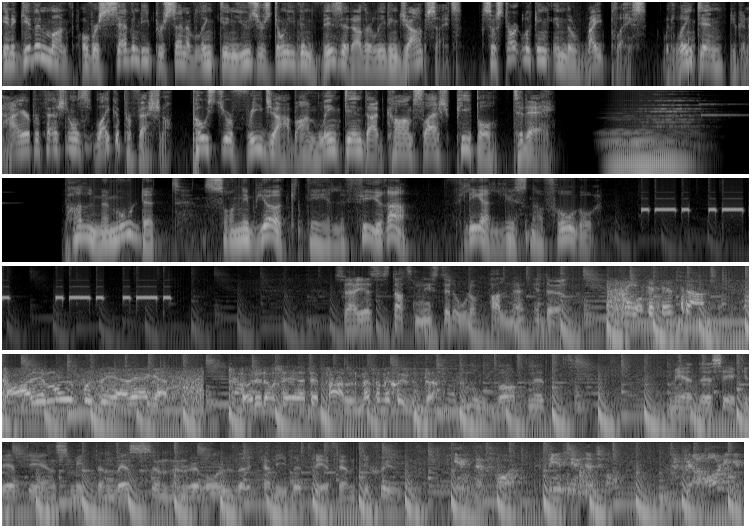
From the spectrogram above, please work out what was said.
In a given month, over 70% of LinkedIn users don't even visit other leading job sites. So start looking in the right place. With LinkedIn, you can hire professionals like a professional. Post your free job on linkedin.com slash people today. Palmemordet, Sonny Björk del 4. Fler lyssnarfrågor. Sveriges statsminister Olof Palme är död. 90 000. Ja, det är mord på Sveavägen. Hörde de säger att det är Palme som är skjuten. Mordvapnet med säkerhet är en Smith Wesson, en revolver kaliber .357. Inte ett svar. Det finns inte ett svar. För jag har inget.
